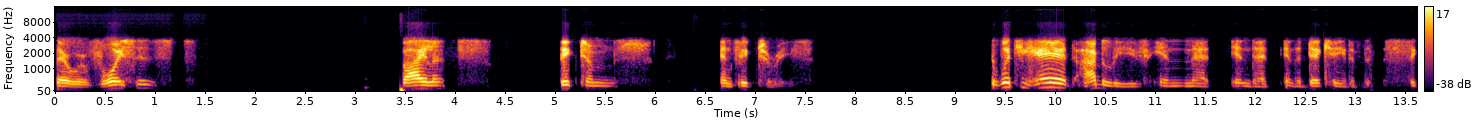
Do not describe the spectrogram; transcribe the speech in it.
There were voices, violence, victims, and victories. What you had, I believe, in that in that in the decade of the 60s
